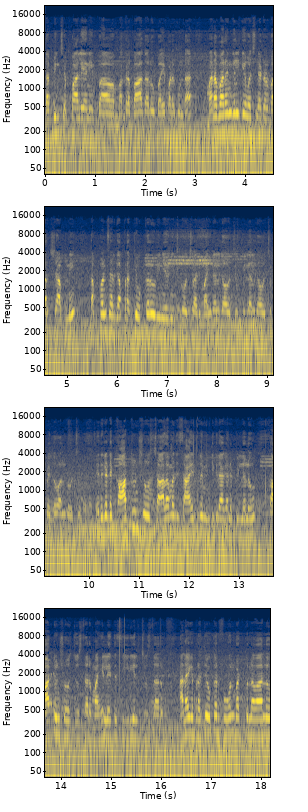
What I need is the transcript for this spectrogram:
డబ్బింగ్ చెప్పాలి అని బా- అక్కడ బాధలు భయపడకుండా మన వరంగల్కే వచ్చినటువంటి వర్క్షాప్ని తప్పనిసరిగా ప్రతి ఒక్కరూ వినియోగించుకోవచ్చు. అది మహిళలు కావచ్చు పిల్లలు కావచ్చు పెద్దవాళ్ళు కావచ్చు. ఎందుకంటే కార్టూన్ షోస్ చాలా మంది సాయంత్రం ఇంటికి రాగానే పిల్లలు కార్టూన్ షోస్ చూస్తారు మహిళలు అయితే సీరియల్స్ చూస్తారు. అలాగే ప్రతి ఒక్కరు ఫోన్ పట్టుకున్న వాళ్ళు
